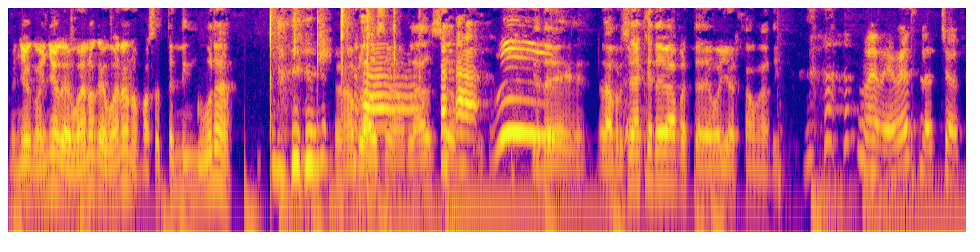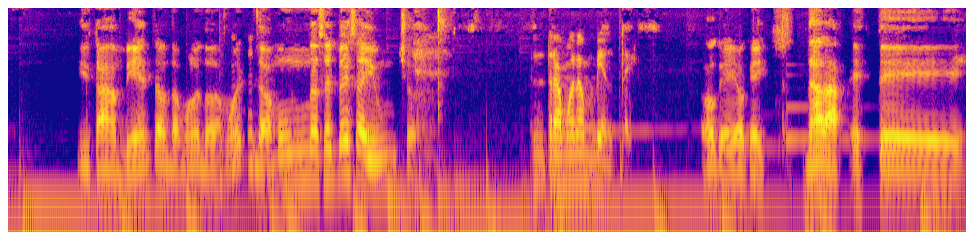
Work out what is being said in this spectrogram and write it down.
Coño, coño, qué bueno, qué bueno, no pasaste en ninguna. Un aplauso, un aplauso. Te- la próxima vez que te vea, pues te debo yo el jamón a ti. Me debes los shots. Y también te damos, le damos, le damos una cerveza y un shot. Entramos en ambiente. Ok, ok. Nada, este,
